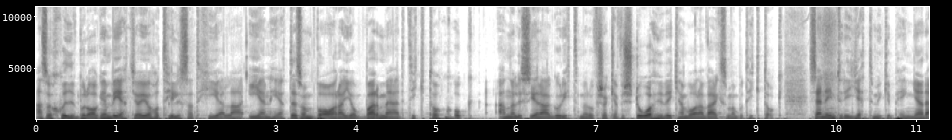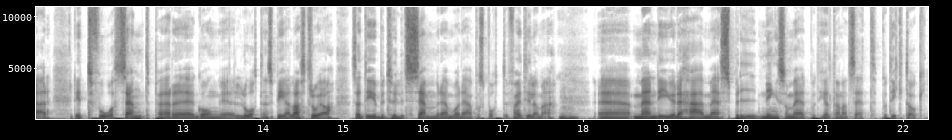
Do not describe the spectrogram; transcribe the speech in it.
Alltså skivbolagen vet jag ju har tillsatt hela enheter som bara jobbar med TikTok och analysera algoritmer och försöka förstå hur vi kan vara verksamma på TikTok. Sen är inte det jättemycket pengar där. Det är två cent per eh, gång eh, låten spelas tror jag. Så det är betydligt sämre än vad det är på Spotify till och med. Eh, Men det är ju det här med spridning som är på ett helt annat sätt på TikTok.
